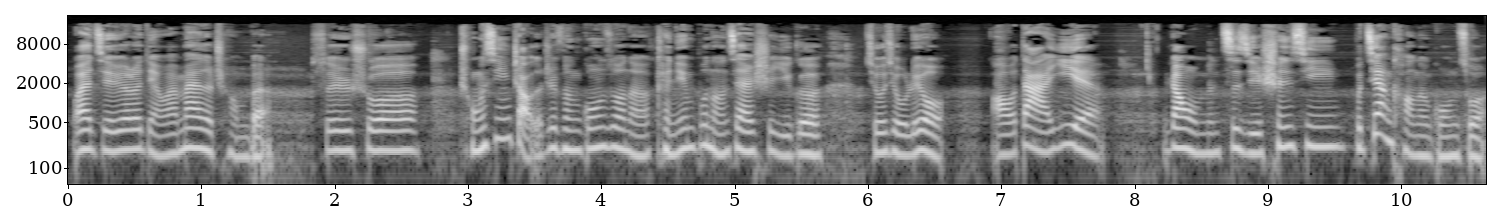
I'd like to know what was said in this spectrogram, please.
我还节约了点外卖的成本。所以说，重新找的这份工作呢，肯定不能再是一个九九六熬大夜，让我们自己身心不健康的工作，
